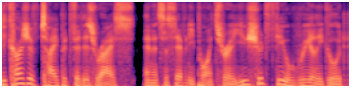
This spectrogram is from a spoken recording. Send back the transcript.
because you've tapered for this race and it's a 70.3, you should feel really good.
